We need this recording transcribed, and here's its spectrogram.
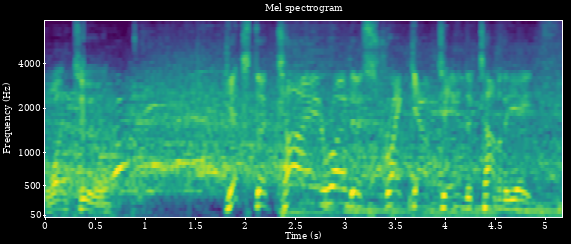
one two gets the tying run to strike out to end the top of the eighth.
